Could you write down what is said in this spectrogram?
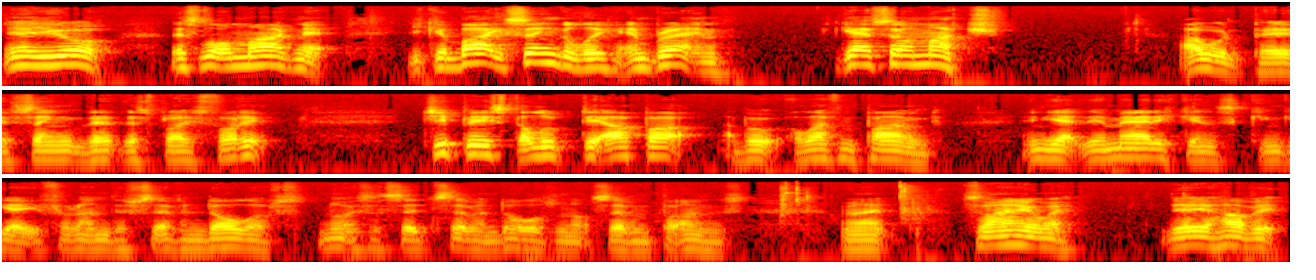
there you go, this little magnet. You can buy it singly in Britain. Guess how much? I wouldn't pay this price for it. Cheapest I looked it up at about £11 and yet the Americans can get it for under $7. Notice I said $7 not £7. Right, so anyway, there you have it.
